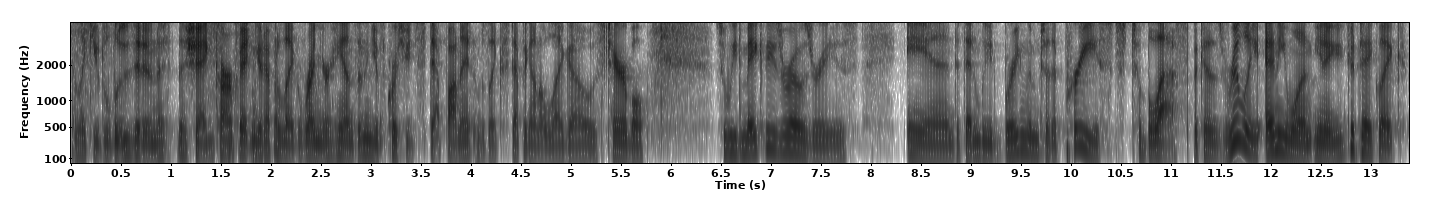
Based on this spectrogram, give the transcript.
and like you'd lose it in the shag carpet, and you'd have to like run your hands, and then you, of course you'd step on it. It was like stepping on a Lego. It was terrible. So we'd make these rosaries, and then we'd bring them to the priest to bless, because really anyone, you know, you could take like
